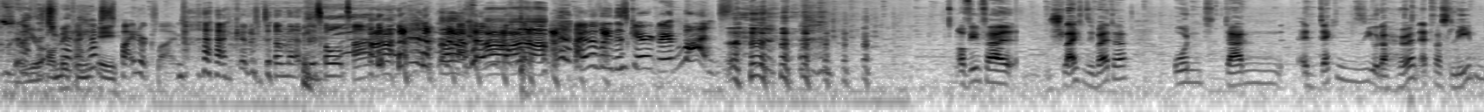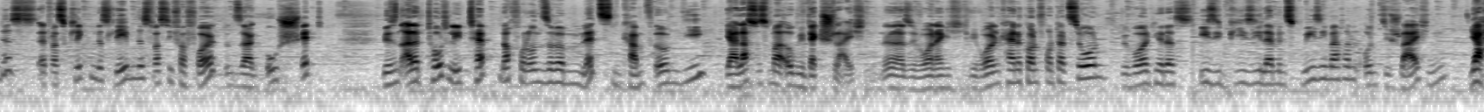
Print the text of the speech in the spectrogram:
Oh So God, you're all right, I making have a. spider climb. I could have done that this whole time. I, haven't, I haven't played this character in months. Auf jeden Fall schleichen sie weiter und dann entdecken sie oder hören etwas Lebendes, etwas Klickendes, Lebendes, was sie verfolgt und sagen, oh shit, wir sind alle totally tapped noch von unserem letzten Kampf irgendwie. Ja, lass uns mal irgendwie wegschleichen. Ne? Also wir wollen eigentlich, wir wollen keine Konfrontation, wir wollen hier das easy peasy lemon squeezy machen und sie schleichen. Ja,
